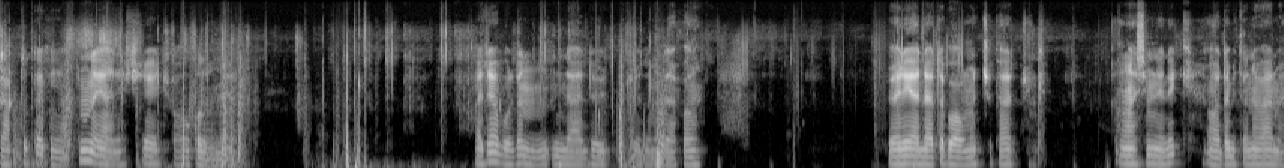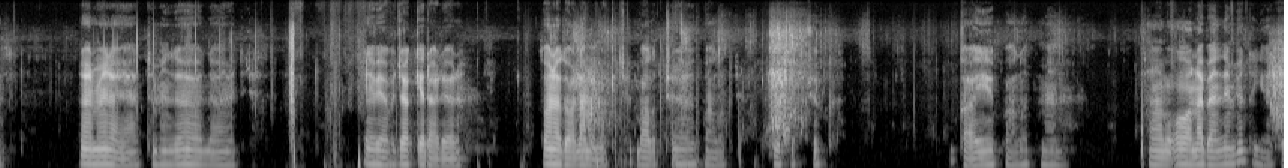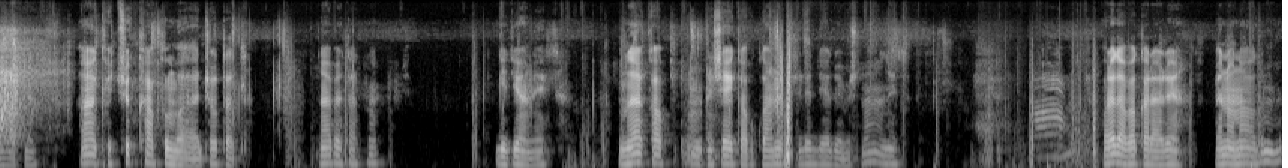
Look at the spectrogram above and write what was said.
Yaptık derken yaptım da yani şey çok kullanıyor. Acaba buradan ileride 300 metre yapalım. Böyle yerlerde boğulmuş çıkar çünkü. Ama şimdilik orada bir tane vermez. Normal hayatımıza devam edeceğiz. Ev yapacak yer arıyorum. Sonra zorlamamak için. Balıkçı, balıkçı, Yusufçuk. Kayıp balık meme. Ha bu o ona benzemiyor da gerçi evet. Ha küçük kaplumbağa çok tatlı. Ne haber tatlı? Gidiyor neyse. Bunlar kap şey kabuklarını pişirir diye duymuştum ama neyse. Orada hava kararıyor. Ben onu aldım mı?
